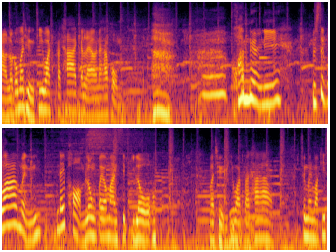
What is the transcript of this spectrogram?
อาเราก็มาถึงที่วัดพระธาตุกันแล้วนะครับผม ความเหนื่อยนี้ รู้สึกว่าเหมือนได้ผอมลงไปประมาณ 10 กิโล มาถึงที่วัดพระธาตุซึ่งเป็นวัดที่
